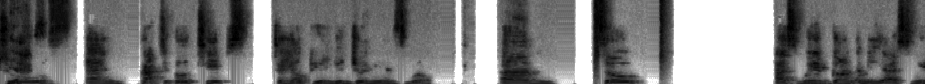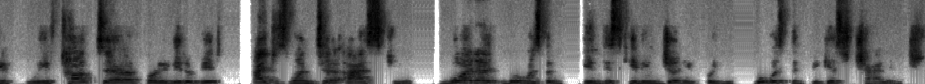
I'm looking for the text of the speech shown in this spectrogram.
tools yes. and practical tips to help you in your journey as well. Um, so as we've gone, I mean, as we've we've talked uh, for a little bit, I just want to ask you, what are, what was the in this healing journey for you? What was the biggest challenge?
